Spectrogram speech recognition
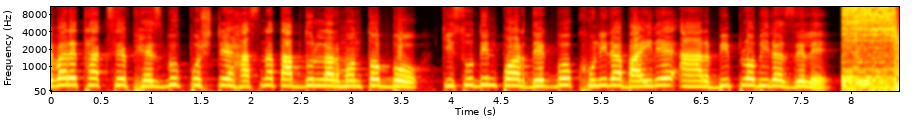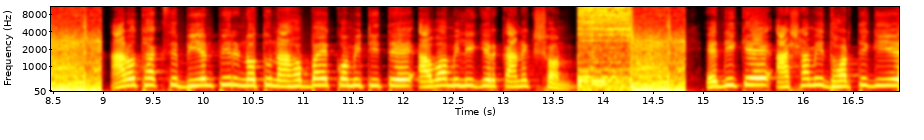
এবারে থাকছে ফেসবুক পোস্টে হাসনাত আবদুল্লার মন্তব্য, কিছুদিন পর দেখব খুনিরা বাইরে আর বিপ্লবীরা জেলে। আরও থাকছে বিএনপির নতুন আহ্বায়ক কমিটিতে আওয়ামী লীগের কানেকশন। এদিকে আসামি ধরতে গিয়ে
